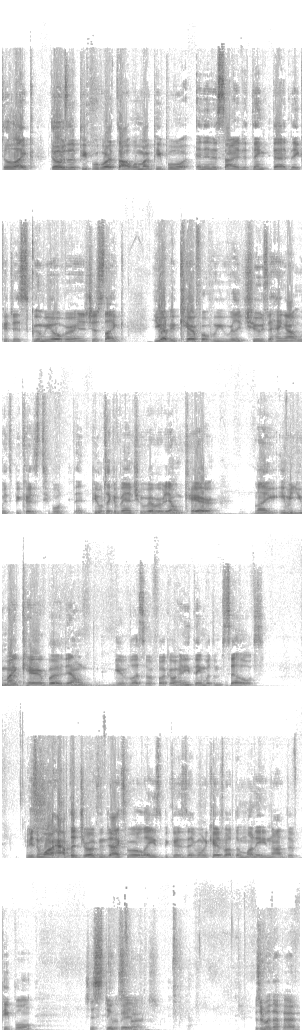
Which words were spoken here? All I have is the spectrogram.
So like those are the people who I thought were my people, and then decided to think that they could just screw me over. And it's just like you gotta be careful of who you really choose to hang out with because people people take advantage of whoever they don't care. Like even you might care, but they don't give less of a fuck about anything but themselves. The reason why half the drugs in Jacksonville are laced because everyone cares about the money, not the people. It's just stupid. Is it really that bad?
